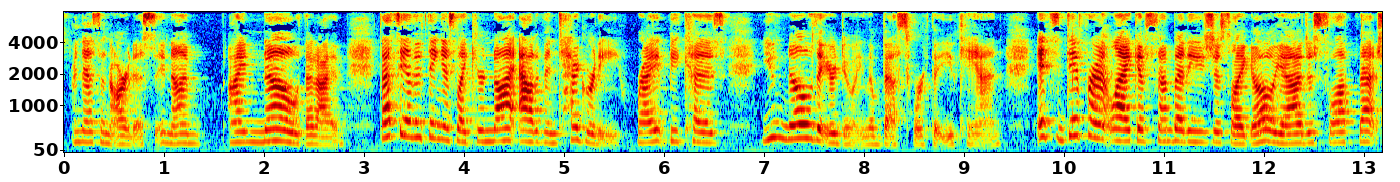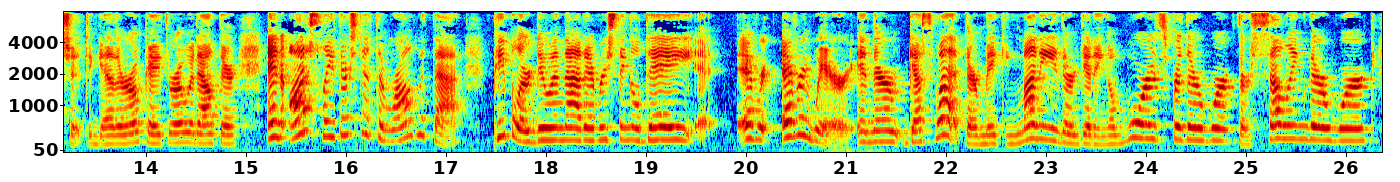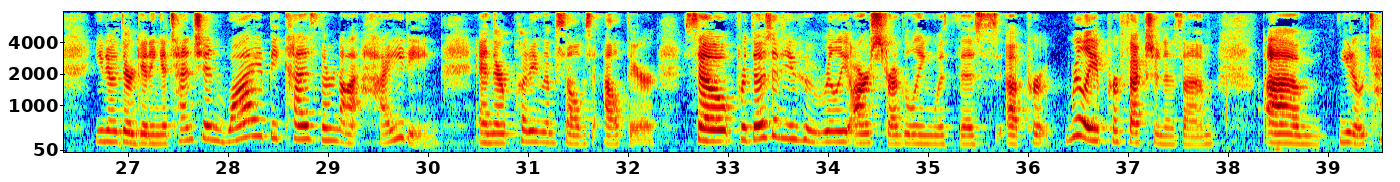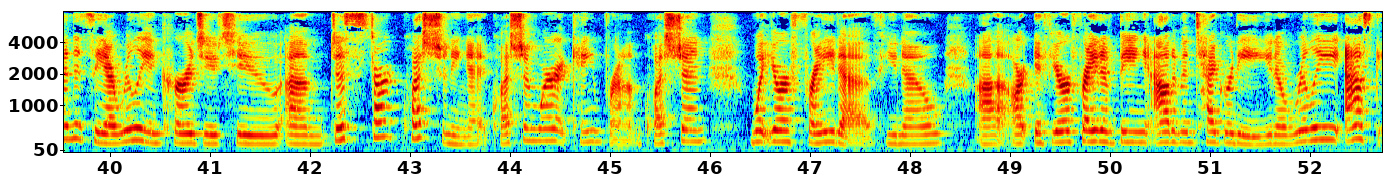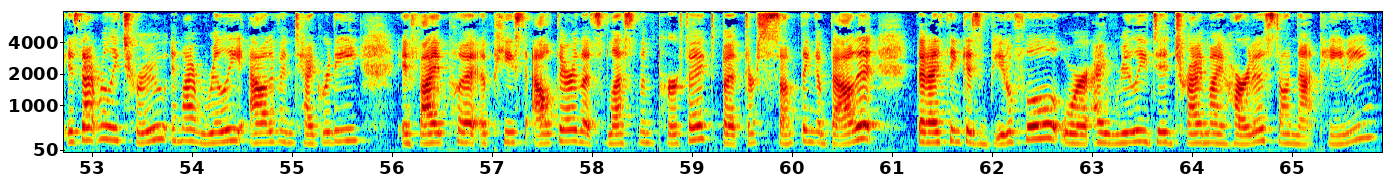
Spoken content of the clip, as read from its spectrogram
and as an artist. And I'm I know that I'm. That's the other thing is like you're not out of integrity, right? Because you know that you're doing the best work that you can. It's different like if somebody's just like, oh yeah, I just slap that shit together. Okay, throw it out there. And honestly, there's nothing wrong with that. People are doing that every single day every, everywhere. And they're guess what? They're making money. They're getting awards for their work. They're selling their work. You know they're getting attention. Why? Because they're not hiding and they're putting themselves out there. So for those of you who really are struggling with this uh, per, really perfectionism um, you know, tendency, I really encourage you to um, just start questioning it. Question where it came from. Question what you're afraid of, you know, uh, or if you're afraid of being out of integrity, you know, really ask, is that really true? Am I really out of integrity if I put a piece out there that's less than perfect, but there's something about it that I think is beautiful, or I really did try my hardest on that painting?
